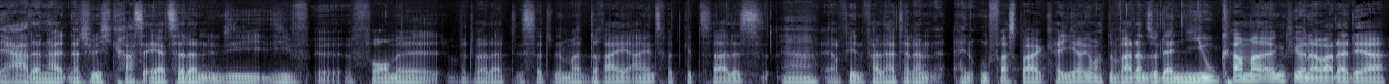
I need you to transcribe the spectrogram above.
ja, dann halt natürlich krass, er hat ja dann in die, die äh, Formel, was war das, ist das denn immer 3, 1, was gibt's da alles? Ja. Auf jeden Fall hat er dann eine unfassbare Karriere gemacht und war dann so der Newcomer irgendwie und da war da der,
